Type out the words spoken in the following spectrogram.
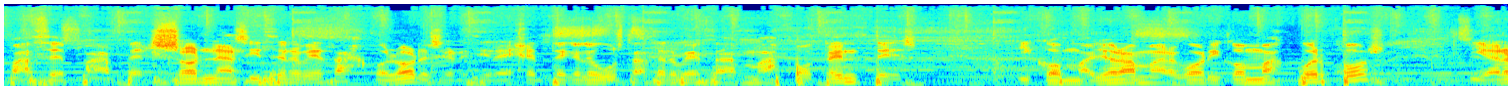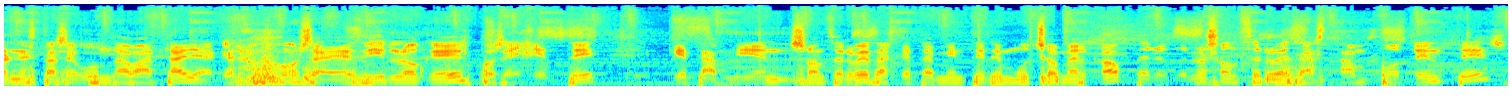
para, personas y cervezas colores, es decir, hay gente que le gusta cervezas más potentes y con mayor amargor y con más cuerpos y ahora en esta segunda batalla, que no vamos a decir lo que es, pues hay gente que también son cervezas que también tienen mucho mercado, pero que no son cervezas tan potentes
